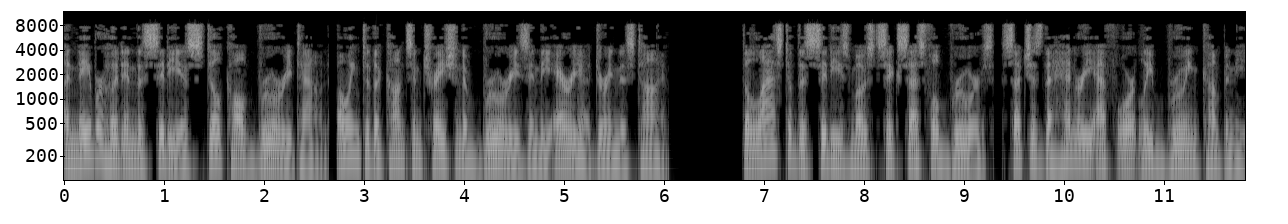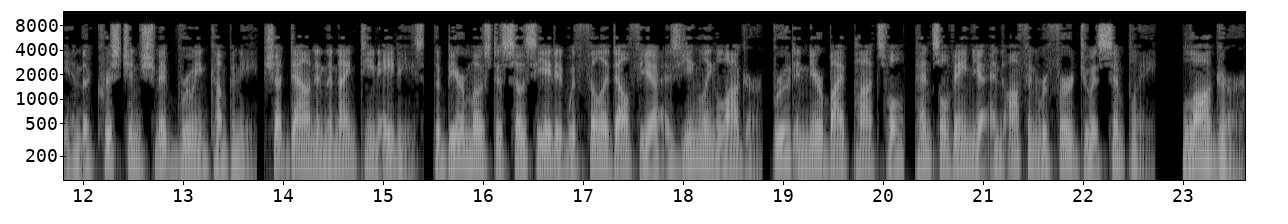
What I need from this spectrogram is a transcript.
A neighborhood in the city is still called Brewerytown, owing to the concentration of breweries in the area during this time. The last of the city's most successful brewers, such as the Henry F. Ortlieb Brewing Company and the Christian Schmidt Brewing Company, shut down in the 1980s. The beer most associated with Philadelphia is Yuengling Lager, brewed in nearby Pottsville, Pennsylvania and often referred to as simply lager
